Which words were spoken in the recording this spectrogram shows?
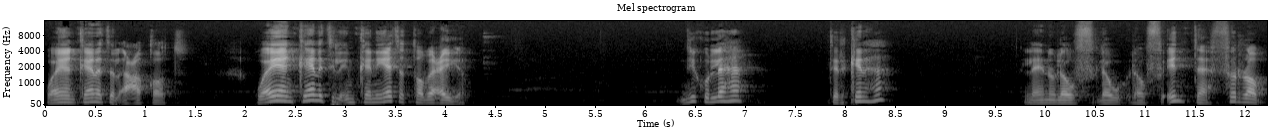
وايا كانت الإعاقات وايا كانت الإمكانيات الطبيعية دي كلها تركنها لأنه لو في لو لو في أنت في الرب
